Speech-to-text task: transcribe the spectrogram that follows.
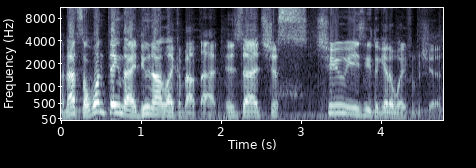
And that's the one thing that I do not like about that, is that it's just too easy to get away from shit.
